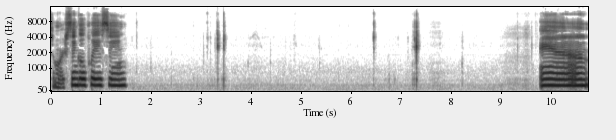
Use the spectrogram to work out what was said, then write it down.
some more single placing. And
